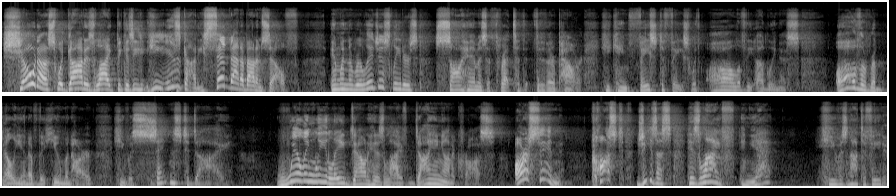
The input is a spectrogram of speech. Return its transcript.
showed us what God is like because he, he is God. He said that about himself. And when the religious leaders saw him as a threat to, the, to their power, he came face to face with all of the ugliness, all the rebellion of the human heart. He was sentenced to die willingly laid down his life, dying on a cross. Our sin cost Jesus his life, and yet he was not defeated.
